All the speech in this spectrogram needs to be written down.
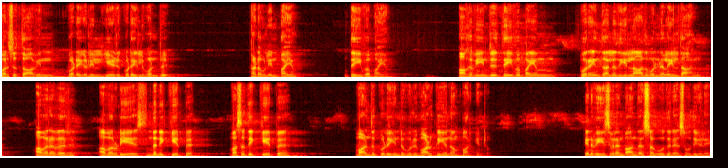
பரிசுத்தாவின் கொடைகளில் ஏழு கொடைகளில் ஒன்று கடவுளின் பயம் தெய்வ பயம். ஆகவே இன்று தெய்வ பயம் குறைந்து அல்லது இல்லாத ஒரு நிலையில்தான் அவரவர் அவருடைய சிந்தனைக்கேற்ப வசதிக்கேற்ப வாழ்ந்து கொள்கின்ற ஒரு வாழ்க்கையை நாம் பார்க்கின்றோம். எனவே ஈஸ்வரன் வாழ்ந்த சகோதர சோதிகளே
